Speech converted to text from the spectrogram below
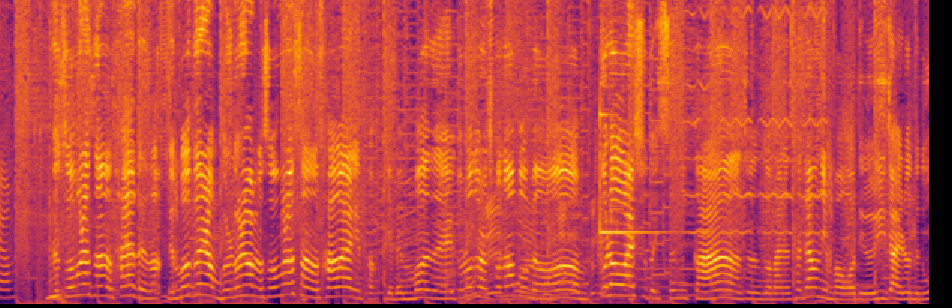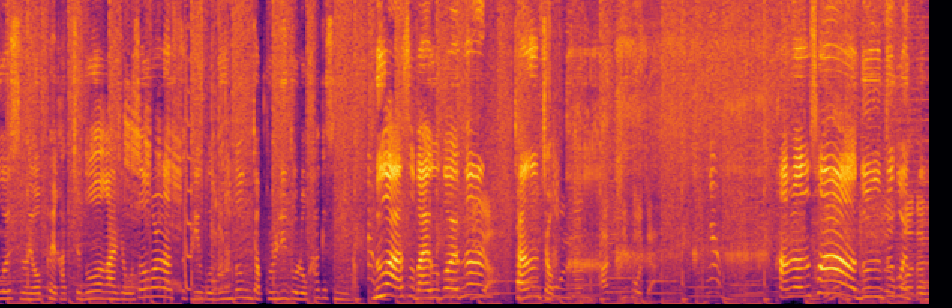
오케이요. 나 선글라스 하나 사야 되나? 멤버들이랑 물놀이 가면 선글라스 하나 사가야겠다. 이제 멤버들 뚜루뚜루 쳐다보면 부끄러워할 수도 있으니까 저도 만약 사장님 막 어디 의자 이런 데 누워있으면 옆에 같이 누워가지고 선글라스 끼고 눈동자 굴리도록 하겠습니다. 누가 와서 말 걸면 자는 척. 가면서 눈 뜨고 있고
